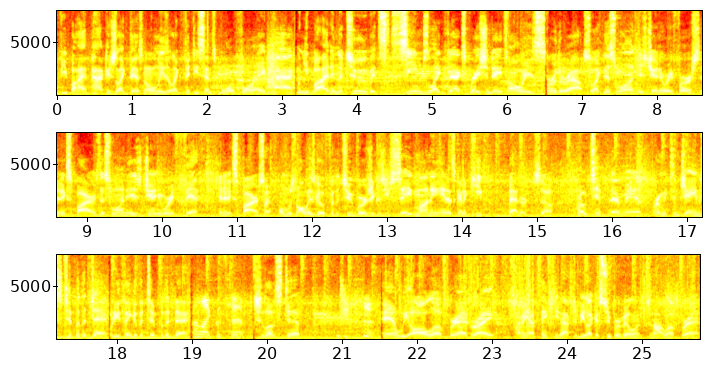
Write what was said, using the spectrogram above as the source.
if you buy it packaged like this, not only is it like 50 cents more for a pack, when you buy it in the tube, it seems like the expiration date's always further out. So like this one is January 1st, it expires. This one is January 5th, and it expires. So I almost always go for the tube version because you save money and it's gonna keep better. So pro tip there, man. Remington James tip of the day. What do you think of the tip of the day? I like the tip. She loves tip. and we all love bread, right? I mean, I think you'd have to be like a super villain to not love bread.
